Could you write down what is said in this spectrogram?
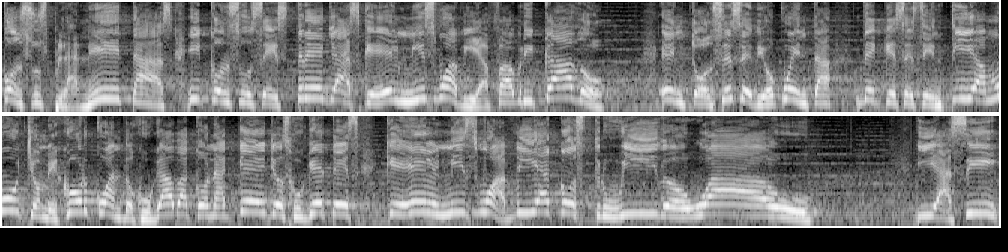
con sus planetas y con sus estrellas que él mismo había fabricado. Entonces se dio cuenta de que se sentía mucho mejor cuando jugaba con aquellos juguetes que él mismo había construido. ¡Wow! Y así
